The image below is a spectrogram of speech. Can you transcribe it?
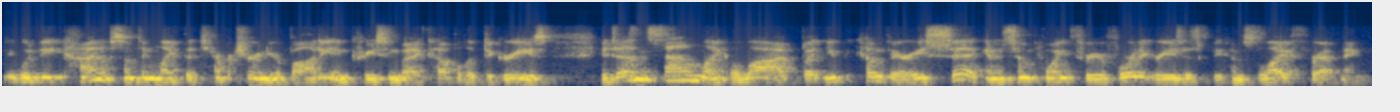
it would be kind of something like the temperature in your body increasing by a couple of degrees. It doesn't sound like a lot, but you become very sick, and at some point, three or four degrees, it becomes life threatening.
